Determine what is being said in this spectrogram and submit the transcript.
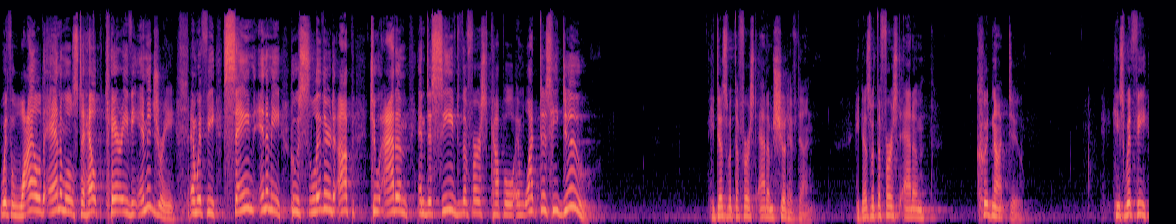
with wild animals to help carry the imagery, and with the same enemy who slithered up to Adam and deceived the first couple. And what does he do? He does what the first Adam should have done. He does what the first Adam could not do. He's with the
